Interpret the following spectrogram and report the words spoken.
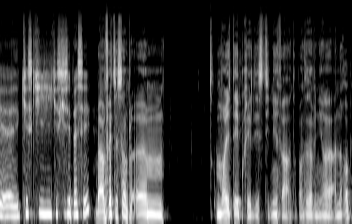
Euh, Qu'est-ce qui s'est passé? Bah, en fait, c'est simple. Euh, moi, j'étais prédestiné, enfin, entre parenthèses, à venir en Europe.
